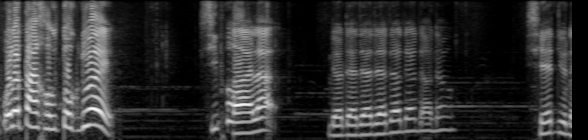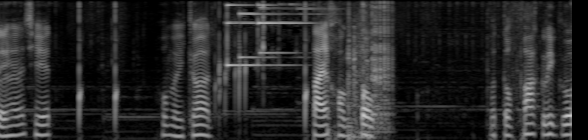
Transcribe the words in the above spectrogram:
โอ้แล้วตายของตกด้วยชิบหายละเดี๋ยวเดี๋ยวเดี๋ยวเดี๋ยวเดี๋ยวเดี๋ยวเดี๋ยวเชดอยู่ไหนฮะเชดโอ้ my god ตายของตก what the fuck เลยกู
